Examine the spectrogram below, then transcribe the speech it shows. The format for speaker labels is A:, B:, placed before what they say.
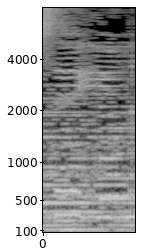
A: say you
